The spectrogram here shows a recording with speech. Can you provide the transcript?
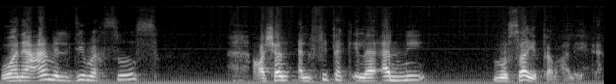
وأنا عامل دي مخصوص عشان ألفتك إلى أني مسيطر عليها.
